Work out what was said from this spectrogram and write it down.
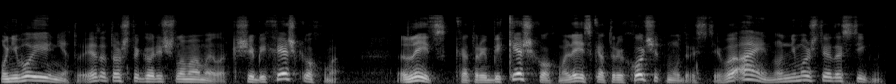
у него ее нету. Это то, что говорит Шломамела. Кшебихеш Кохма, Лейтс, который бикеш Кохма, Лейтс, который хочет мудрости, в Айн, он не может ее достигнуть,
